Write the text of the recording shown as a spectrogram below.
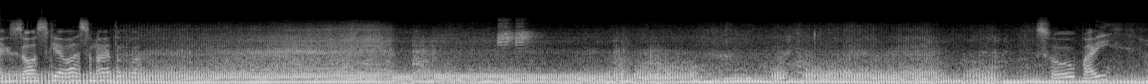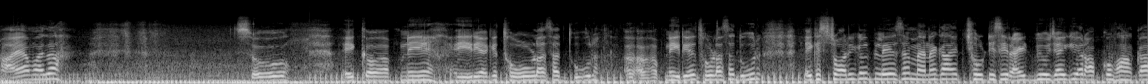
एग्जॉस्ट की आवाज़ सुना है तुमको? सो so, भाई आया मज़ा? सो so, एक अपने एरिया के थोड़ा सा दूर अपने एरिया थोड़ा सा दूर एक हिस्टोरिकल प्लेस है। मैंने कहा एक छोटी सी राइड भी हो जाएगी और आपको वहाँ का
